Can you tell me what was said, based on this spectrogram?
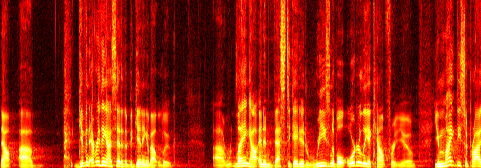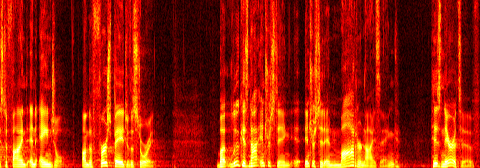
Now, uh, given everything I said at the beginning about Luke, uh, laying out an investigated, reasonable, orderly account for you, you might be surprised to find an angel on the first page of the story. But Luke is not interested in modernizing his narrative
